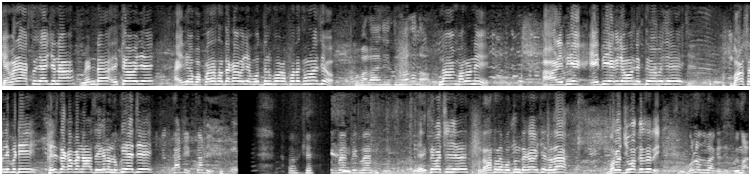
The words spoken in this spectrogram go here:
ক্যামেরা আসতে চাইছে না। মেনটা দেখতে পাবে যে এইদিকে বাপ্পাদার সাথে দেখা হয়েছে। বহুদিন পর বাপ্পাদা কেমন আছো? খুব ভালো আছি। তুমি ভালো তো? না আমি ভালো নেই। আর এদিকে এইদিকে যেমন দেখতে পাবে যে বড় সেলিব্রিটি ফেস দেখাবে না সেখানে লুকিয়ে আছে। Cut cut it. বিগ ব্যান বিগ ব্যান এই দেখতে পাচ্ছি যে দাদার সাথে প্রথম দেখা হয়েছে দাদা বলো যুবা কেসরি बोलो जुबा के जी विमल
